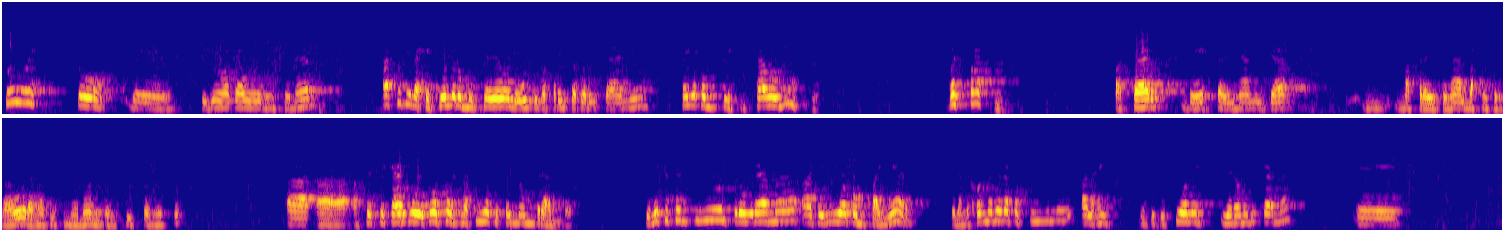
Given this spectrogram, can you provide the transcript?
todo esto eh, que yo acabo de mencionar hace que la gestión de los museos en los últimos 30 o 40 años se haya complejizado mucho. No es fácil pasar de esta dinámica más tradicional, más conservadora, más decimonónica, insisto en eso, a, hacerse cargo de todos los desafíos que estoy nombrando. Y en ese sentido, el programa ha querido acompañar de la mejor manera posible a las instituciones iberoamericanas eh,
